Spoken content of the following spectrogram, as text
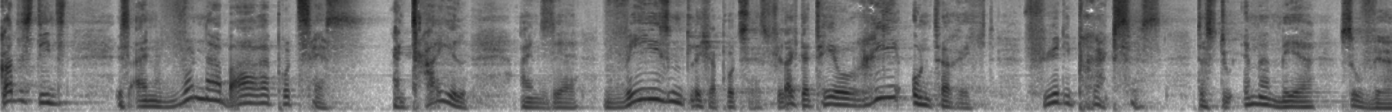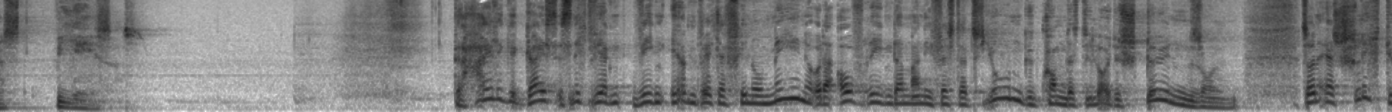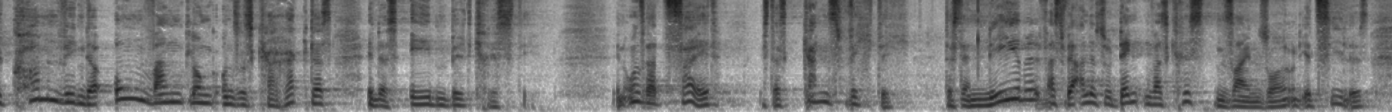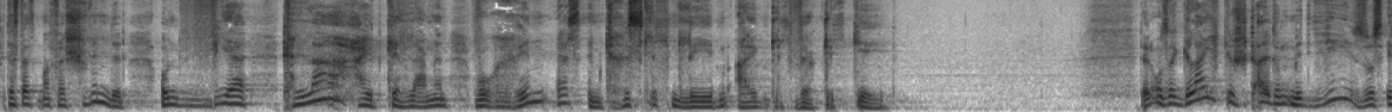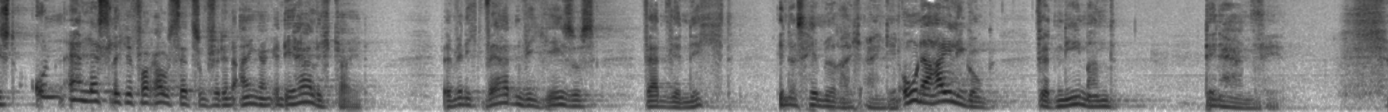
Gottesdienst ist ein wunderbarer Prozess, ein Teil, ein sehr wesentlicher Prozess, vielleicht der Theorieunterricht für die Praxis, dass du immer mehr so wirst wie Jesus. Der Heilige Geist ist nicht wegen, irgendwelcher Phänomene oder aufregender Manifestationen gekommen, dass die Leute stöhnen sollen, sondern er ist schlicht gekommen wegen der Umwandlung unseres Charakters in das Ebenbild Christi. In unserer Zeit ist das ganz wichtig, dass der Nebel, was wir alle so denken, was Christen sein sollen und ihr Ziel ist, dass das mal verschwindet und wir Klarheit gelangen, worin es im christlichen Leben eigentlich wirklich geht. Denn unsere Gleichgestaltung mit Jesus ist unerlässliche Voraussetzung für den Eingang in die Herrlichkeit. Wenn wir nicht werden wie Jesus, werden wir nicht in das Himmelreich eingehen. Ohne Heiligung wird niemand den Herrn sehen.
